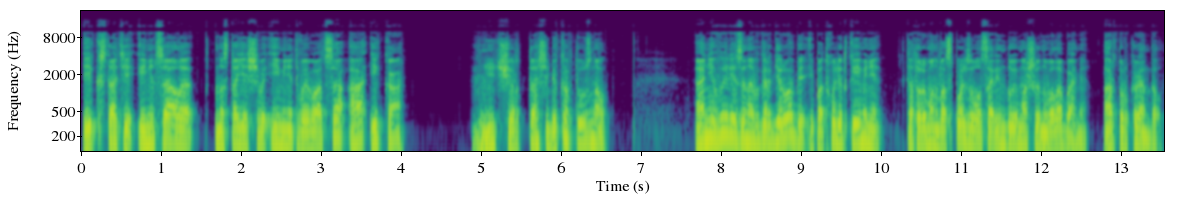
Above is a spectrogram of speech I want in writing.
И, кстати, инициалы настоящего имени твоего отца А и К. — Ни черта себе, как ты узнал? — Они вырезаны в гардеробе и подходят к имени, которым он воспользовался, арендуя машину в Алабаме, Артур Крэндалл.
